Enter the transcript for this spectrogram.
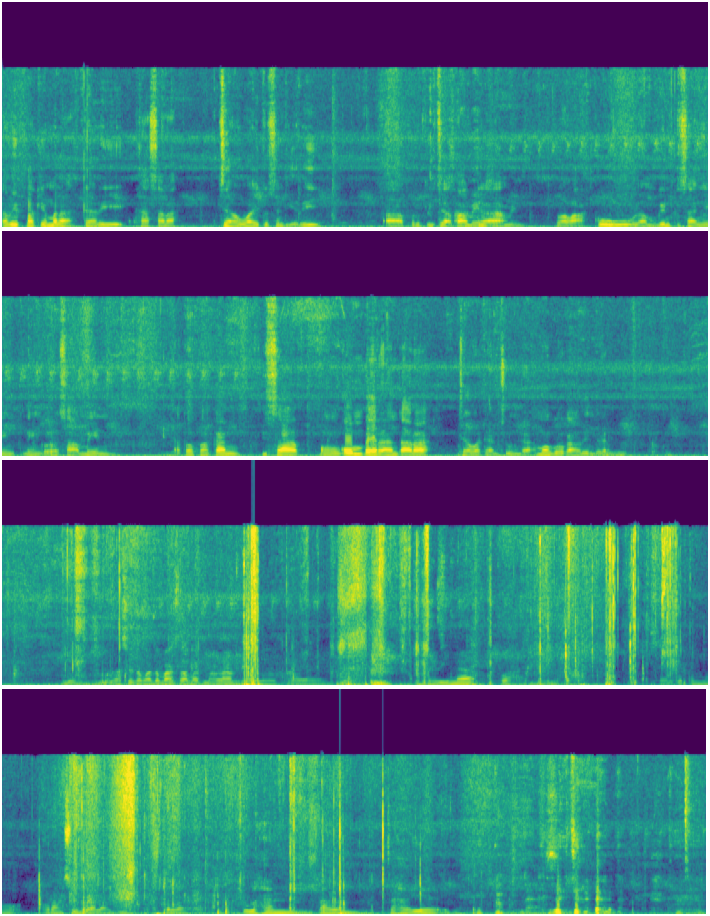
Tapi bagaimana dari kasanah Jawa itu sendiri eh, berpijak pada samin. Lelaku, lah mungkin bisa nying- ninggol samin atau bahkan bisa mengkompar antara Jawa dan Sunda. Monggo Kang Rindra. Ya, terima kasih teman-teman, selamat malam. Wina, wah ini saya ketemu orang Sunda lagi setelah puluhan tahun cahaya ini.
